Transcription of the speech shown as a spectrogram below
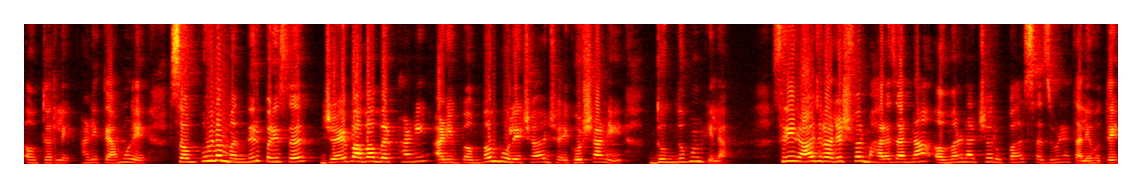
अवतरले आणि त्यामुळे संपूर्ण मंदिर परिसर जय बाबा बर्फाणी आणि बंबम भोलेच्या जयघोषाने दुमदुमून गेला. श्री राजराजेश्वर महाराजांना अमरनाथच्या रूपात सजवण्यात आले होते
